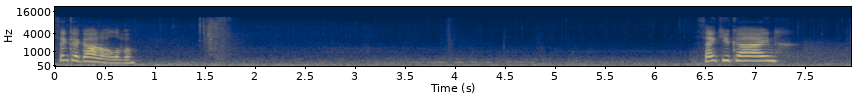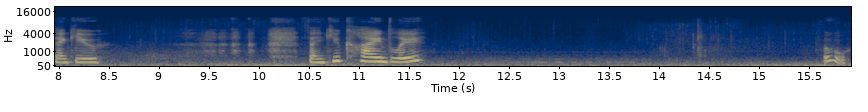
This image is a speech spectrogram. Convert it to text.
think I got all of them. Thank you, Kyne. Thank you. Thank you kindly. Ooh.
